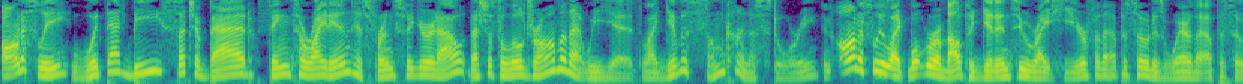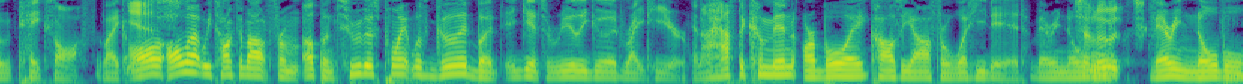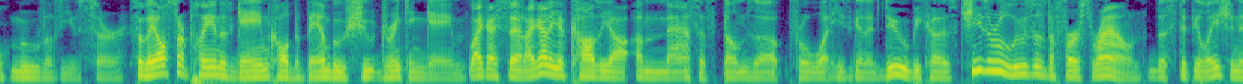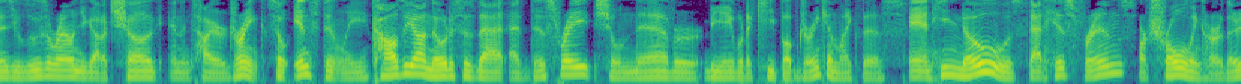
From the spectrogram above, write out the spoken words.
Honestly, would that be such a bad thing to write in? His friends figure it out? That's just a little drama that we get. Like, give us some kind of story. And honestly, like, what we're about to get into right here for the episode is where the episode takes off. Like, all, all that we talked about from up until this point was good, but it gets really good right here. And I have to commend our boy Kazuya for what he did. Very noble. Salute. Very noble move of you, sir. So they all start playing this game called the bamboo shoot drinking game. Like I said, I gotta give Kazuya a massive thumbs up for what he's gonna do because Chizuru loses the first round. The stipulation is you lose a round, you gotta chug an entire drink. So instantly, Kazuya notices that at this rate, she'll never be able to keep up drinking like this. And he knows that his friends are trolling her. They're,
